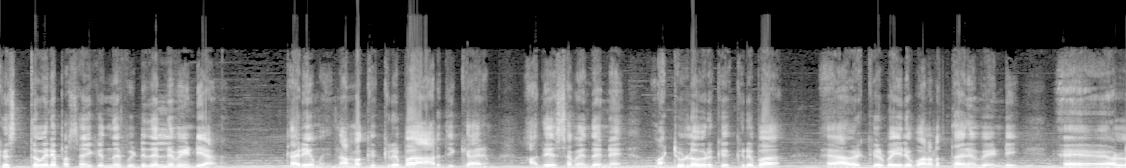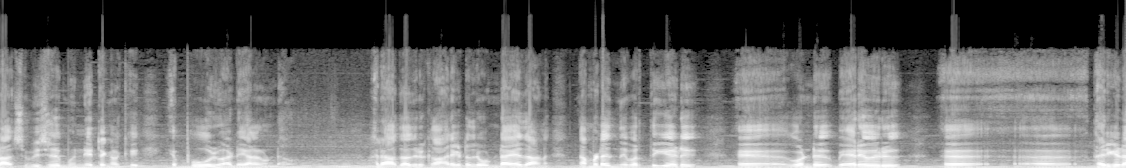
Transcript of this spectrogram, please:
ക്രിസ്തുവിനെ പ്രസംഗിക്കുന്നത് വിടുതലിന് വേണ്ടിയാണ്. കാര്യം നമുക്ക് കൃപ ആർജിക്കാനും അതേസമയം തന്നെ മറ്റുള്ളവർക്ക് കൃപ അവർ കൃപയിൽ വളർത്താനും വേണ്ടി ഉള്ള സുവിശേഷ മുന്നേറ്റങ്ങൾക്ക് എപ്പോഴും അടയാളം ഉണ്ടാവും. അല്ല അതൊരു കാലഘട്ടത്തിൽ ഉണ്ടായതാണ്. നമ്മുടെ നിവർത്തികേട് കൊണ്ട് വേറെ ഒരു തരികിട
